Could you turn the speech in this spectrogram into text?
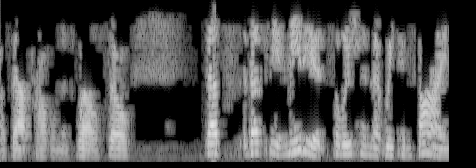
of that problem as well. So that's that's the immediate solution that we can find.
